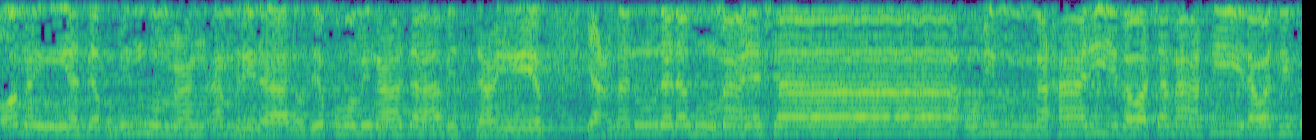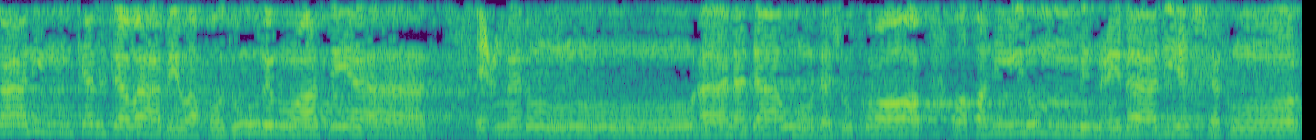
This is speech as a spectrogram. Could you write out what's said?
ومن يزغ منهم عن أمرنا نذقه من عذاب السعير. يعملون له ما يشاء من محاريب وتماثيل ودفان كالجواب وقدور الراسيات. اعملوا آل داود شكرا وقليل من عبادي الشكور.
